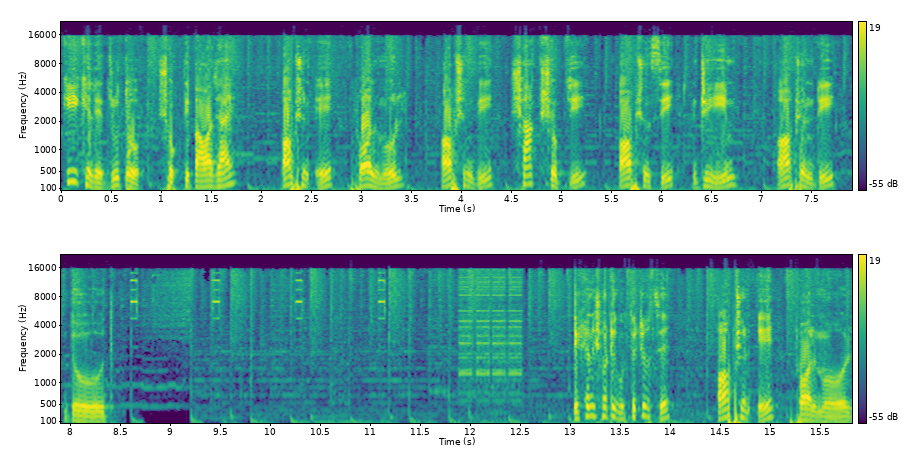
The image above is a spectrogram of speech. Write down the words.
কি খেলে দ্রুত শক্তি পাওয়া যায়? অপশন এ ফলমূল। অপশন বি শাকসবজি। অপশন সি ডিম। অপশন ডি দুধ। এখানে সঠিক উত্তরটি হচ্ছে অপশন এ ফলমূল।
